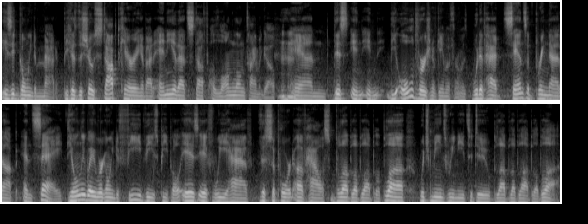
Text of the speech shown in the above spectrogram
is it going to matter? Because the show stopped caring about any of that stuff a long long time ago. Mm-hmm. And this in in the old version of game of thrones would have had sansa bring that up and say the only way we're going to feed these people is if we have the support of house blah blah blah blah blah which means we need to do blah blah blah blah blah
